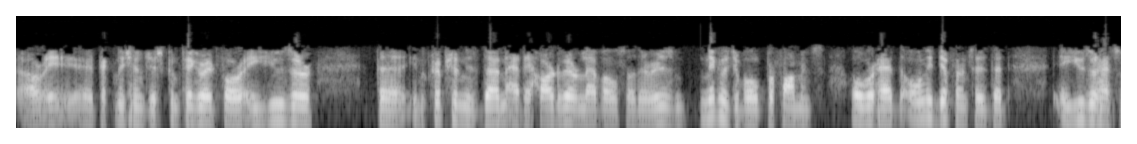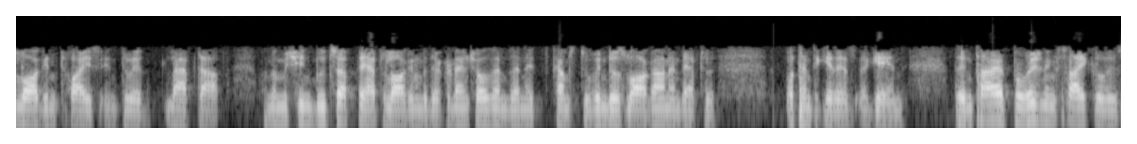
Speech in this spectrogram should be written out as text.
our uh, technicians just configure it for a user the encryption is done at a hardware level, so there is negligible performance overhead. The only difference is that a user has to log in twice into a laptop. When the machine boots up, they have to log in with their credentials, and then it comes to Windows logon, and they have to authenticate it again. The entire provisioning cycle is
